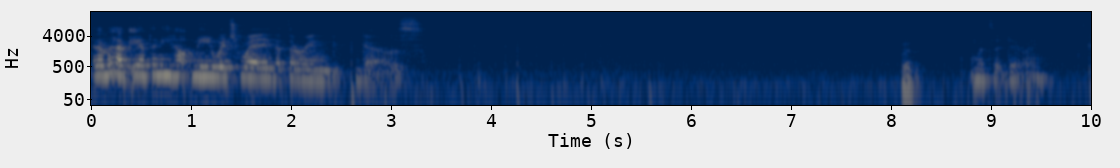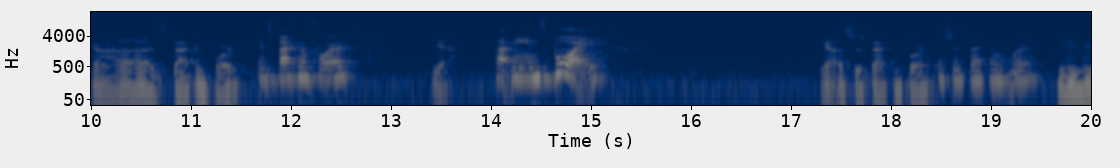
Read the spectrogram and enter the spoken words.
and I'm gonna have Anthony help me which way that the ring goes. What? What's it doing? God, it's back and forth. It's back and forth. Yeah. That means boy. Yeah, it's just back and forth. It's just back and forth. Mm-hmm.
